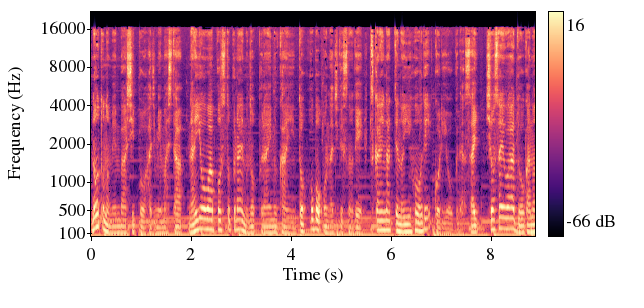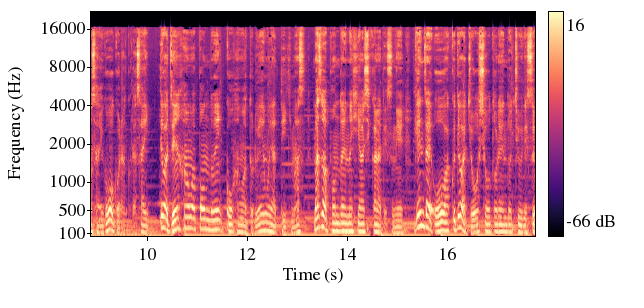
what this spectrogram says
ノートのメンバーシップを始めました。内容はポストプライムのプライム会員とほぼ同じですので、使い勝手のいい方でご利用ください。詳細は動画の最後をご覧ください。では前半はポンド円、後半はドル円をやっていきます。まずはポンド円の日足からですね、現在大枠では上昇トレンド中です。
